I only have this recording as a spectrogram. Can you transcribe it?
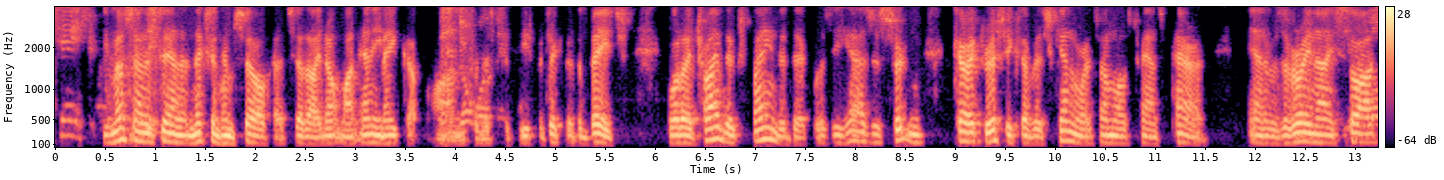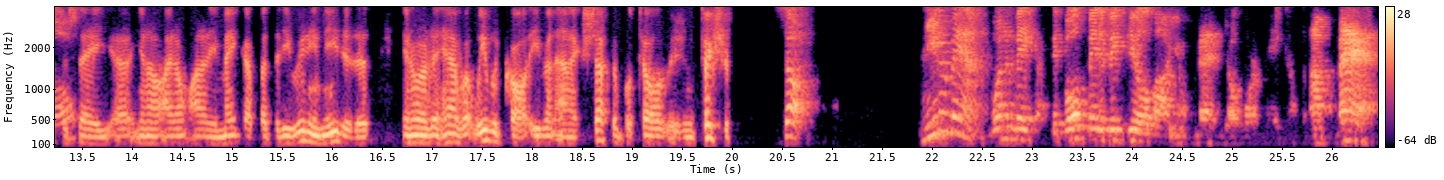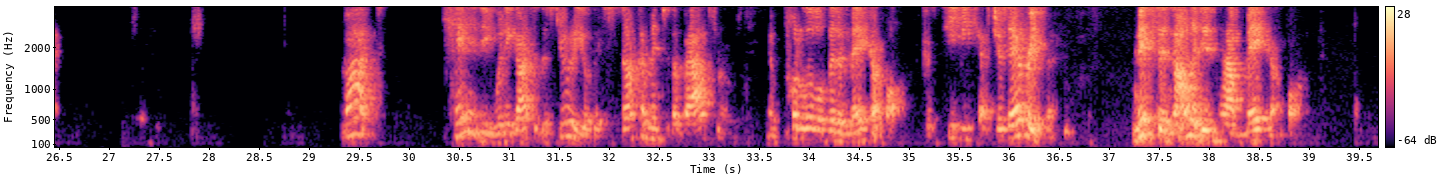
You must understand that Nixon himself had said, I don't want any makeup on for this, these particular debates. What I tried to explain to Dick was he has a certain characteristics of his skin where it's almost transparent. And it was a very nice thought to say, uh, you know, I don't want any makeup, but that he really needed it in order to have what we would call even an acceptable television picture. So, neither man wanted makeup. They both made a big deal about, you men don't wear makeup. I'm a man. But Kennedy, when he got to the studio, they snuck him into the bathroom and put a little bit of makeup on because TV catches everything. Nixon not only didn't have makeup on,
